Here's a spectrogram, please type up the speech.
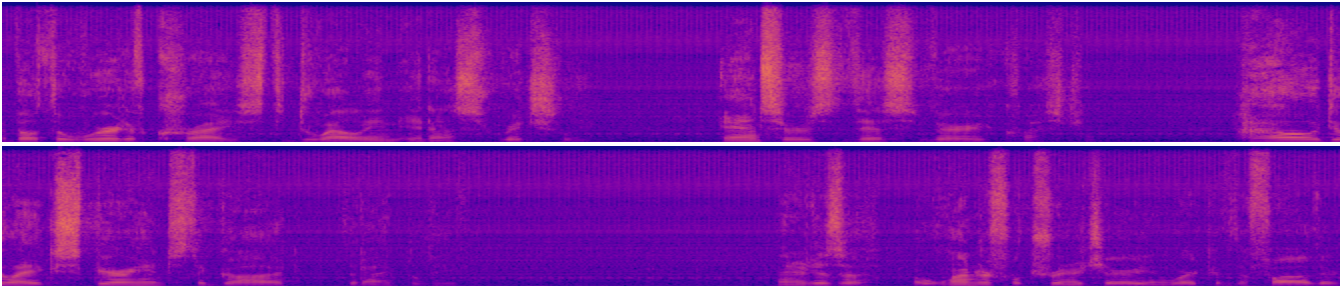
about the word of Christ dwelling in us richly answers this very question. How do I experience the God that I believe in? And it is a, a wonderful Trinitarian work of the Father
